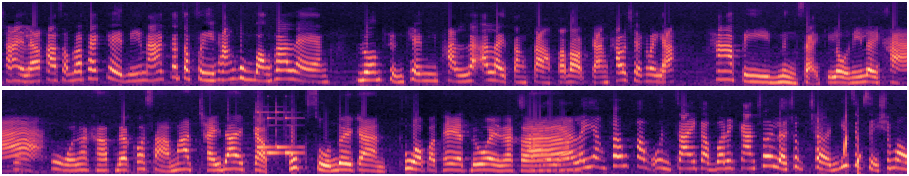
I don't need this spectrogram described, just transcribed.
ใช่แล้วค่ะสำหรับแพ็กเกจนี้นะ ก็จะฟรีทั้งคุมบองค่าแรง รวมถึงเคมีพันและอะไรต่างๆ ตลอดการเข้าเช็คระยะ 5 ปี 1 0 0 0 0แกิโลนี้เลยค่ะ โอ้โหนะครับ แล้วก็สามารถใช้ได้กับทุกศูนย์บริการทั่วประเทศด้วยนะครัใช่บแล้วและยังเพิ่มความอุ่นใจกับบริการช่วยเหลือฉุกเฉิน 24 ชั่วโมง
